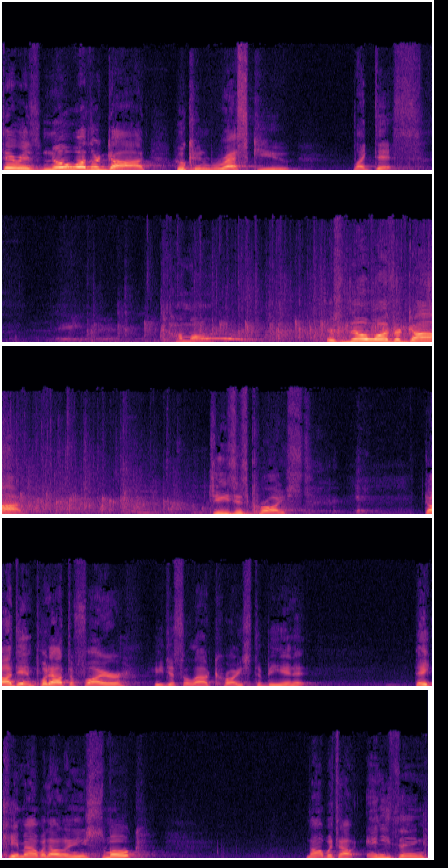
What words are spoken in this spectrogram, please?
There is no other God who can rescue like this. Come on. There's no other God. Jesus Christ. God didn't put out the fire, He just allowed Christ to be in it. They came out without any smoke, not without anything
